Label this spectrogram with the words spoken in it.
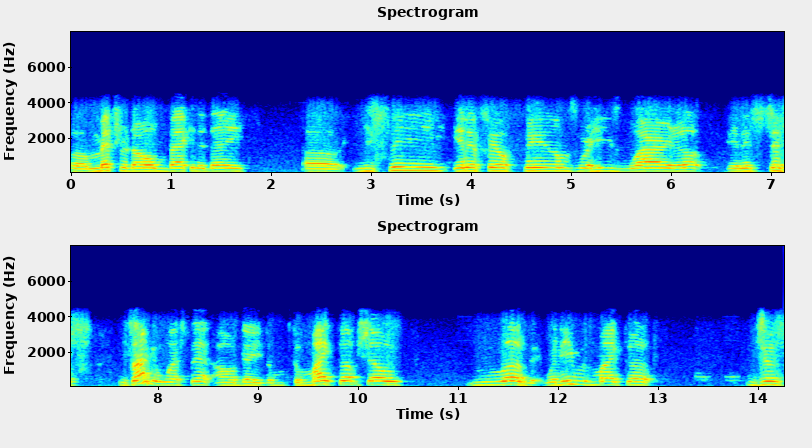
uh, Metrodome back in the day. Uh, you see NFL films where he's wired up, and it's just I can watch that all day. The the mic'd up shows, love it when he was mic'd up. Just,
